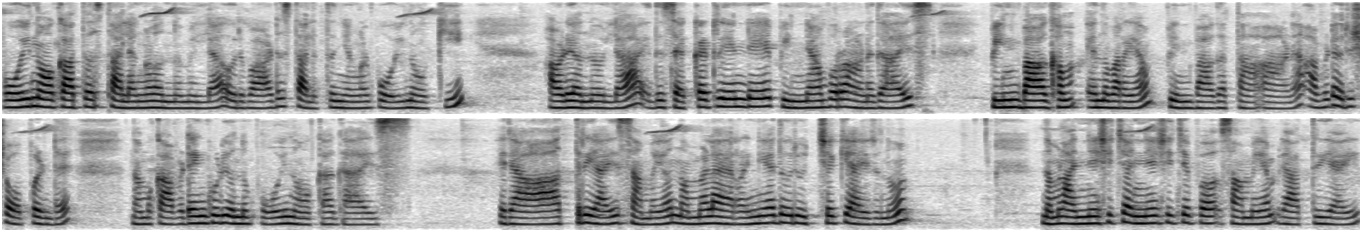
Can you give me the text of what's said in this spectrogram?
പോയി നോക്കാത്ത സ്ഥലങ്ങളൊന്നുമില്ല. ഒരുപാട് സ്ഥലത്ത് ഞങ്ങൾ പോയി നോക്കി. അവിടെയൊന്നുമില്ല. ഇത് സെക്രട്ടറിന്റെ പിന്നാമ്പുറമാണ് ഗായ്സ്. പിൻഭാഗം എന്ന് പറയാം. പിൻഭാഗത്താണ് അവിടെ ഒരു ഷോപ്പുണ്ട്. നമുക്ക് അവിടെയും കൂടി ഒന്ന് പോയി നോക്കാം ഗായ്സ് രാത്രിയായി സമയം. നമ്മൾ ഇറങ്ങിയത് ഒരു ഉച്ചയ്ക്കായിരുന്നു. നമ്മൾ അന്വേഷിച്ച് അന്വേഷിച്ചപ്പോൾ സമയം രാത്രിയായി.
